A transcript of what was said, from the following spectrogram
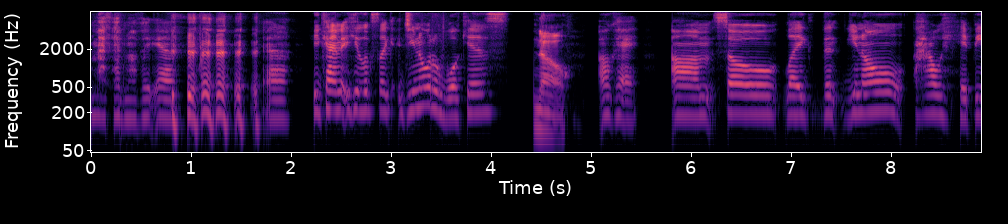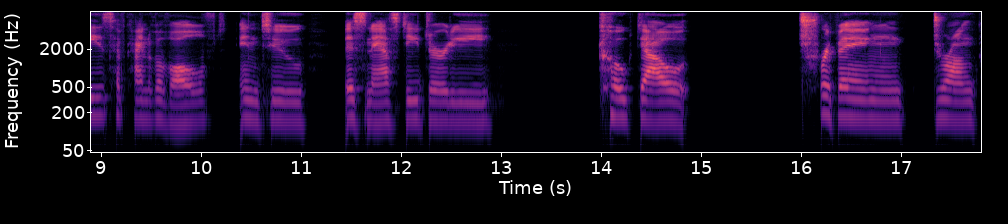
Meth head Muppet, yeah. Yeah. He kind of he looks like do you know what a wook is? no. Okay. Um so like the you know how hippies have kind of evolved into this nasty, dirty, coked out, tripping, drunk,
